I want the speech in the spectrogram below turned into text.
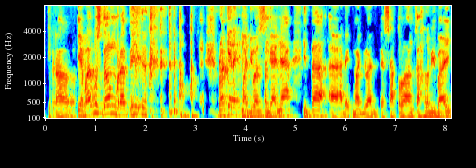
viral. Ya bagus dong berarti. berarti ada kemajuan seenggaknya kita eh, ada kemajuan ke satu langkah lebih baik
